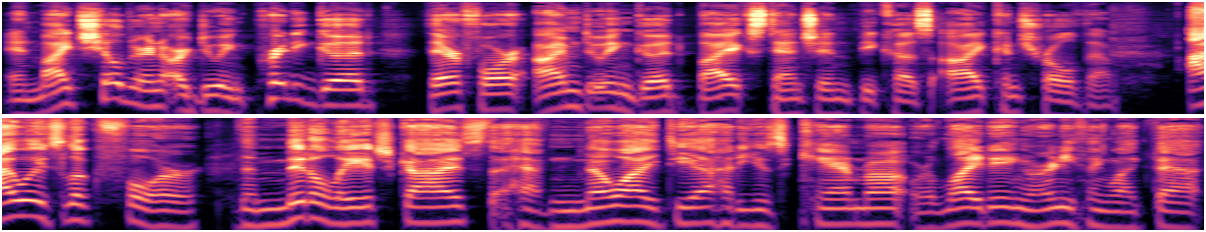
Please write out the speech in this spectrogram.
and my children are doing pretty good. Therefore, I'm doing good by extension because I control them. I always look for the middle aged guys that have no idea how to use a camera or lighting or anything like that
